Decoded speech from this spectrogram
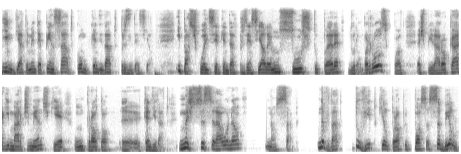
imediatamente é pensado como candidato presidencial. E passo escolho ser candidato presidencial é um susto para Durão Barroso, que pode aspirar ao cargo, e Marques Mendes, que é um proto-candidato. Mas se será ou não, não se sabe. Na verdade, duvido que ele próprio possa sabê-lo,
